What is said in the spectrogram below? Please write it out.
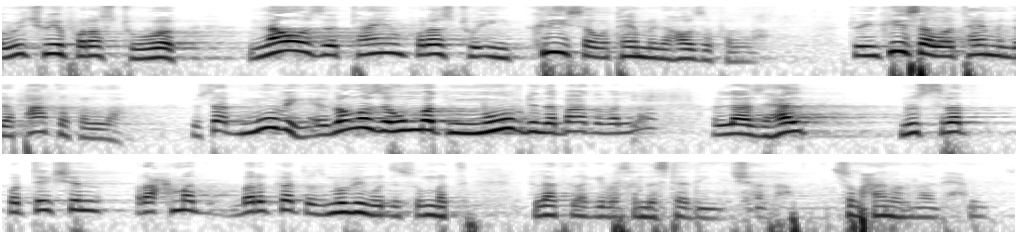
and which way for us to work. Now is the time for us to increase our time in the house of Allah. To increase our time in the path of Allah. To start moving. As long as the ummah moved in the path of Allah, Allah's help, nusrat, protection, rahmat, barakat was moving with this ummah. Allah Ta'ala give us understanding, inshallah. Subhanallah bihamdih.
